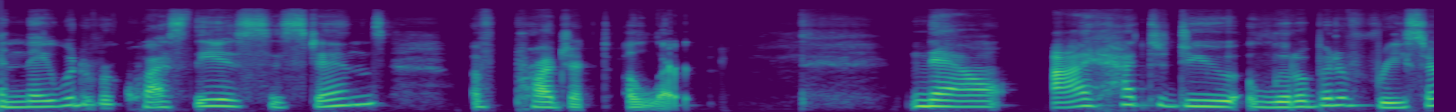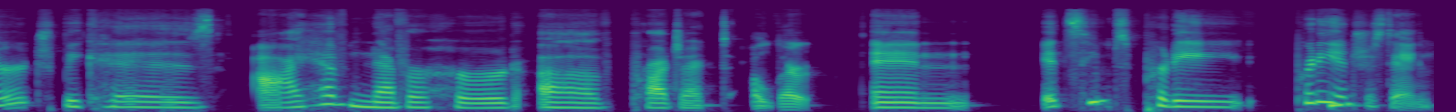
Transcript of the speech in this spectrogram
And they would request the assistance of Project Alert. Now, I had to do a little bit of research because I have never heard of Project Alert and it seems pretty pretty mm. interesting.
